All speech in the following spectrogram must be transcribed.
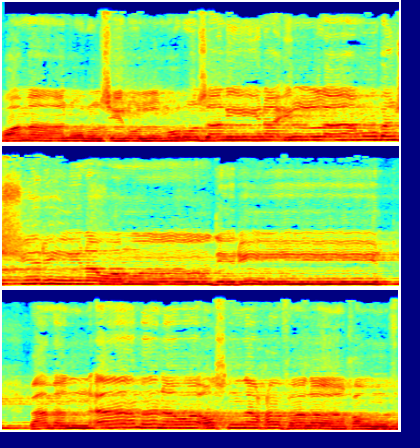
وما نرسل المرسلين إلا مبشرين ومنذرين فمن آمن وأصلح فلا خوف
